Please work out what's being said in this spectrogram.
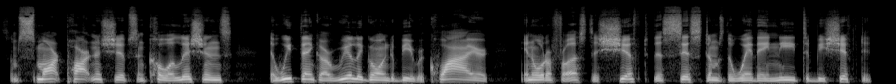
some smart partnerships and coalitions that we think are really going to be required in order for us to shift the systems the way they need to be shifted.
